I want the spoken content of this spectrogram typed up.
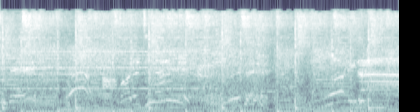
す暴れてやりで終わりだ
